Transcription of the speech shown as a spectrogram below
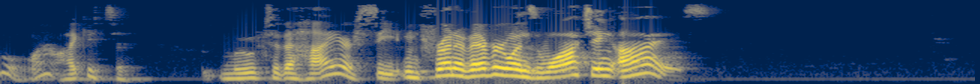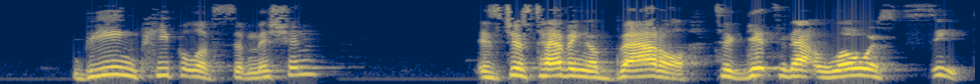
oh, wow, I get to move to the higher seat in front of everyone's watching eyes. Being people of submission is just having a battle to get to that lowest seat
